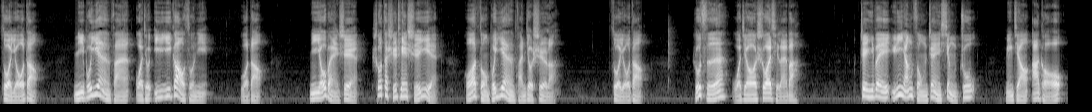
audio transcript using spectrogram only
左游道：“你不厌烦，我就一一告诉你。”我道。你有本事说他十天十夜，我总不厌烦就是了。左游道：“如此，我就说起来吧。这一位云阳总镇姓朱，名叫阿狗，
